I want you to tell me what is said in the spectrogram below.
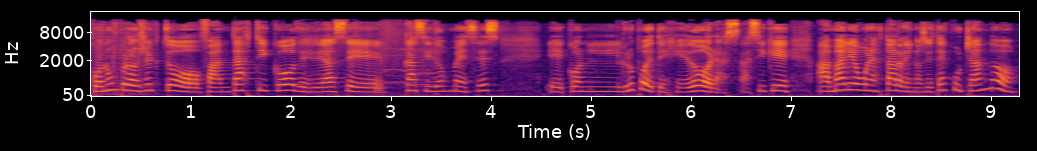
con un proyecto fantástico desde hace casi dos meses eh, con el grupo de tejedoras. Así que, Amalia, buenas tardes, ¿nos está escuchando?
